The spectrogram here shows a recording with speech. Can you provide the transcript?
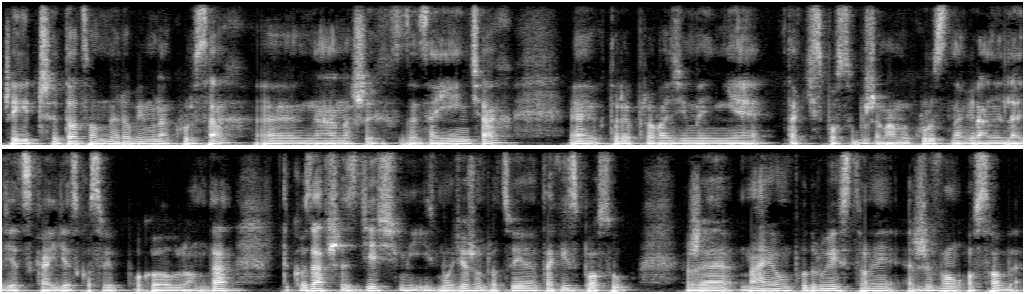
Czyli czy to, co my robimy na kursach, e, na naszych zajęciach, e, które prowadzimy nie w taki sposób, że mamy kurs nagrany dla dziecka i dziecko sobie go ogląda, tylko zawsze z dziećmi i z młodzieżą pracujemy w taki sposób, że mają po drugiej stronie żywą osobę,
